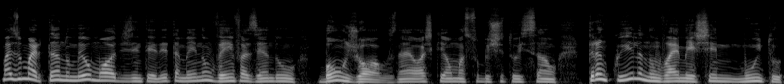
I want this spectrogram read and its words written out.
Mas o Martin, no meu modo de entender, também não vem fazendo bons jogos. Né? Eu acho que é uma substituição tranquila, não vai mexer muito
